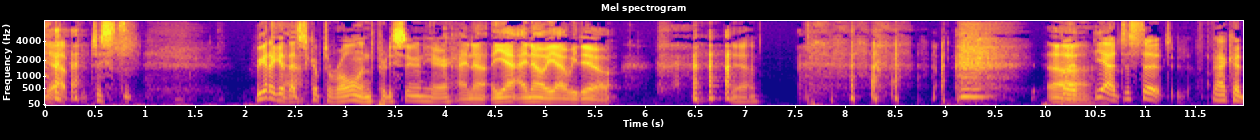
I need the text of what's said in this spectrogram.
yeah, just we got to get Yeah. that script to rolling pretty soon here. I know. Yeah, I know. Yeah, we do. Yeah. Uh, but yeah, just to back at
